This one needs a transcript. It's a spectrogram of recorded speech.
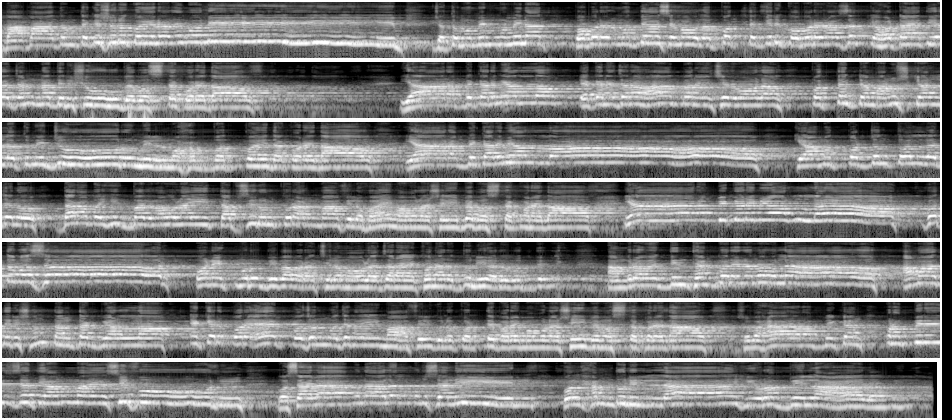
বাবা আদম থেকে শুরু কইরা রে মনিব যত মুমিন মুমিনাত কবরের মধ্যে আছে মাওলা, প্রত্যেকের কবরের আজাবকে হটায় দিয়া জান্নাতের সুব্যবস্থা করে দাও। ইয়ার আব্বে আল্লাহ, এখানে যারা হাত বানিয়েছে মাওলা, প্রত্যেকটা মানুষকে আল্লাহ তুমি জোর মিল মোহব্বত পয়দা করে দাও। ইয়ার আব্বে আল্লাহ কিয়ামত পর্যন্ত আল্লাহ যেন ধারাবাহিকভাবে মাওলা এই তাফসিরুল কোরআন মাহফিল হয় মাওলা সেই ব্যবস্থা করে দাও। ইয়ার রাব্বি কারীমি আল্লাহ, গত বছর অনেক মুরব্বী বাবারা ছিল, মাওলা যারা এখন আর দুনিয়ার মধ্যে আমরাও একদিন থাকব রে না, মাওলা। আমাদের সন্তান থাকবে আল্লাহ। একের পর এক প্রজন্ম যেন এই মাহফিলগুলো করতে পারে, মাওলা, সেই ব্যবস্থা করে দাও। সুবহান রাব্বিকা, রব্বিল ইজ্জতি রাব্বিল আলামিন।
